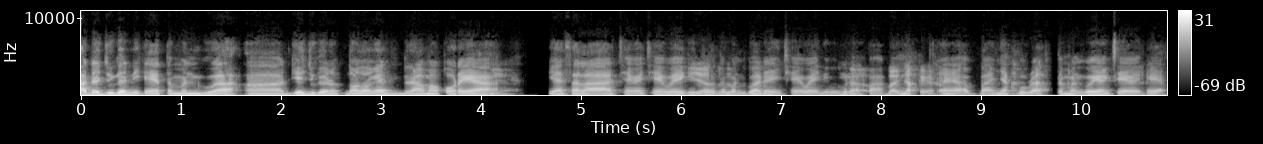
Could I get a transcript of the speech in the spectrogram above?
Ada juga nih kayak temen gue, uh, dia juga nontonnya drama Korea. Yeah. biasalah cewek-cewek gitu. Betul, teman gue ada yang cewek nih beberapa. Nah, banyak ya. Kayak banyak beberapa teman gue yang cewek kayak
